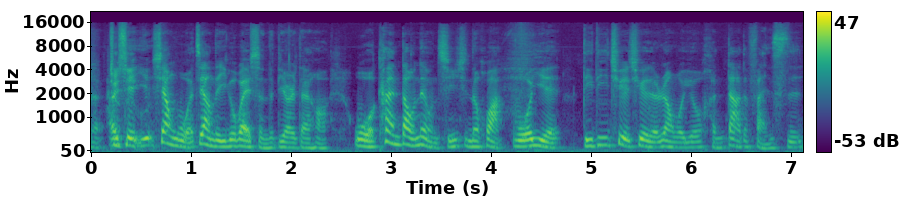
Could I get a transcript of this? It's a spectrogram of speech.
嗯，而且也像我这样的一个外省的第二代哈，我看到那种情形的话，我也的的确确的让我有很大的反思，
